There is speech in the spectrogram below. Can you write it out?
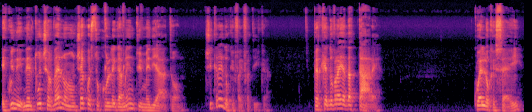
e quindi nel tuo cervello non c'è questo collegamento immediato, ci credo che fai fatica, perché dovrai adattare quello che sei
